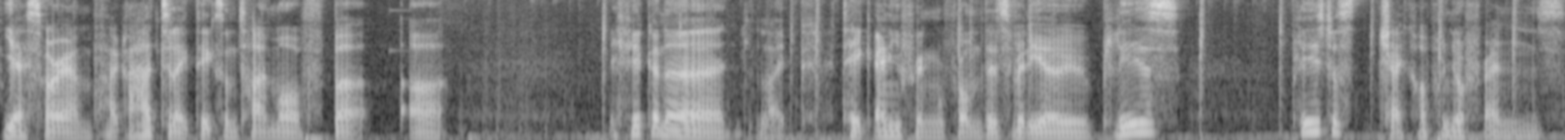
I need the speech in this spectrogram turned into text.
Yeah sorry i'm back. I had to like take some time off but uh if you're gonna like take anything from this video please please just check up on your friends.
